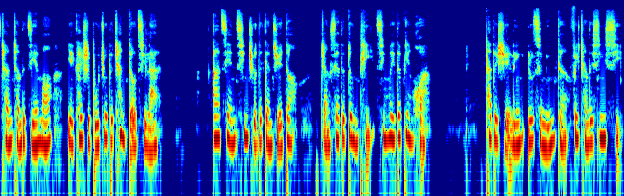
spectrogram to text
长长的睫毛也开始不住的颤抖起来。阿健清楚的感觉到掌下的动体轻微的变化，他对雪玲如此敏感，非常的欣喜。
